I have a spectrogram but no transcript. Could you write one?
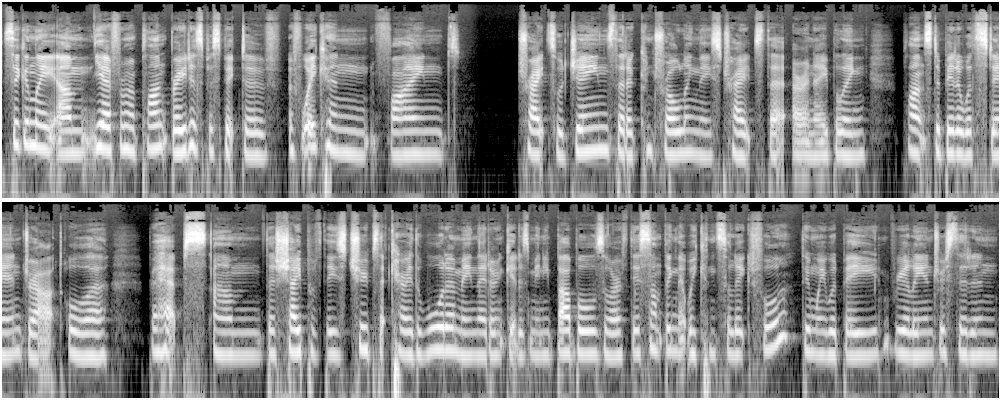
Secondly, um, yeah, from a plant breeder's perspective, if we can find traits or genes that are controlling these traits that are enabling plants to better withstand drought or perhaps um, the shape of these tubes that carry the water mean they don't get as many bubbles or if there's something that we can select for then we would be really interested in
